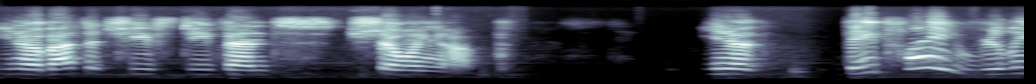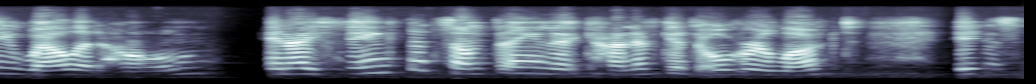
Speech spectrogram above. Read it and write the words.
you know, about the Chiefs defense showing up, you know, they play really well at home. And I think that something that kind of gets overlooked is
